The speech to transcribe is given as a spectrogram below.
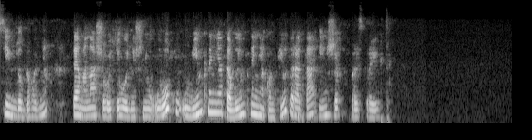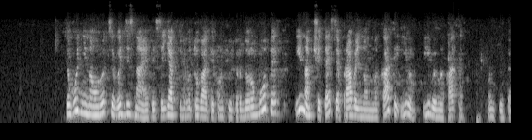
Всім доброго дня! Тема нашого сьогоднішнього уроку увімкнення та вимкнення комп'ютера та інших пристроїв. Сьогодні на уроці ви дізнаєтеся, як підготувати комп'ютер до роботи і навчитеся правильно вмикати і вимикати комп'ютер.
